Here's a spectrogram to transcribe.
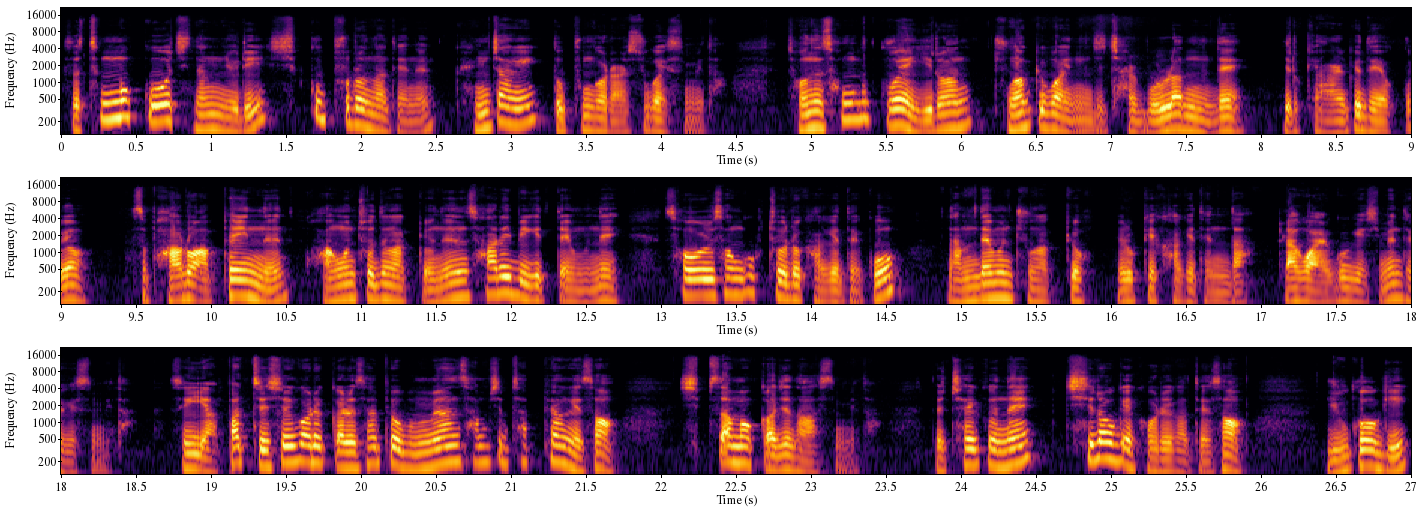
그래서 특목고 진학률이 19%나 되는 굉장히 높은 걸 알 수가 있습니다. 저는 성북구에 이런 중학교가 있는지 잘 몰랐는데 이렇게 알게 되었고요. 그래서 바로 앞에 있는 광운초등학교는 사립이기 때문에 서울 성곡초를 가게 되고 남대문 중학교 이렇게 가게 된다라고 알고 계시면 되겠습니다. 그래서 이 아파트 실거래가를 살펴보면 34평에서 13억까지 나왔습니다. 최근에 7억에 거래가 돼서 6억이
